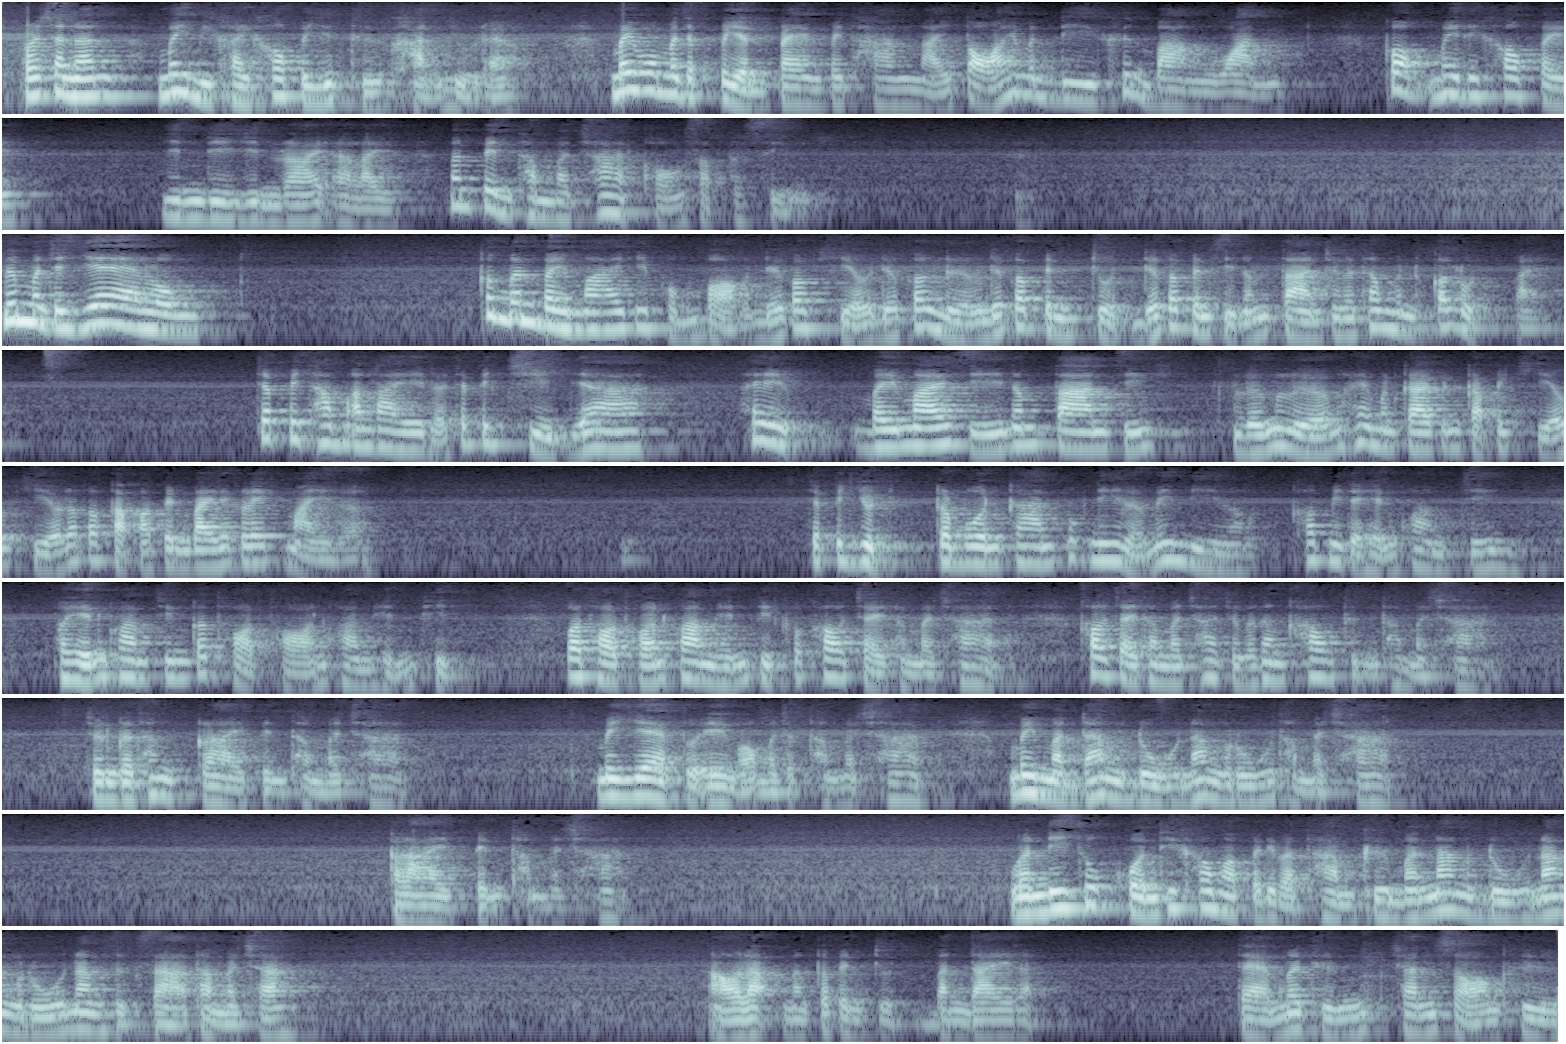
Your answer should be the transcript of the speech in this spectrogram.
เพราะฉะนั้นไม่มีใครเข้าไปยึดถือขันอยู่แล้ว ไม่ว่ามันจะเปลี่ยนแปลงไปทางไหนต่อให้มันดีขึ้นบางวัน ก็ไม่ได้เข้าไปยินดียินร้ายอะไร มันเป็นธรรมชาติของสรรพสิ่ง หรือมันจะแย่ลง ก็เหมือนใบไม้ที่ผมบอก เดี๋ยวก็เขียวเดี๋ยวก็เหลืองเดี๋ยวก็เป็นจุดเดี๋ยวก็เป็นสีน้ำตาลจนกระทั่งมันก็หลุดไป จะไปทำอะไรหรือจะไปฉีดยา ให้ใบไม้สีน้ำตาลสีเหลืองเหลืองให้มันกลายเป็นกลับไปเขียวเขียวแล้วก็กลับมาเป็นใบเล็ก ๆ ใหม่เหรอจะไปหยุดกระบวนการพวกนี้เหรอไม่มีหรอกเขามีแต่เห็นความจริง พอเห็นความจริงก็ถอดถอนความเห็นผิด ว่าถอดถอนความเห็นผิดก็เข้าใจธรรมชาติ เข้าใจธรรมชาติจนกระทั่งเข้าถึงธรรมชาติ จนกระทั่งกลายเป็นธรรมชาติ ไม่แยกตัวเองออกมาจากธรรมชาติ ไม่มาดั้งดูนั่งรู้ธรรมชาติ กลายเป็นธรรมชาติ วันนี้ทุกคนที่เข้ามาปฏิบัติธรรมคือมานั่งดูนั่งรู้นั่งศึกษาธรรมชาติ เอาละมันก็เป็นจุดบันไดละแต่เมื่อถึงชั้นสองคือ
